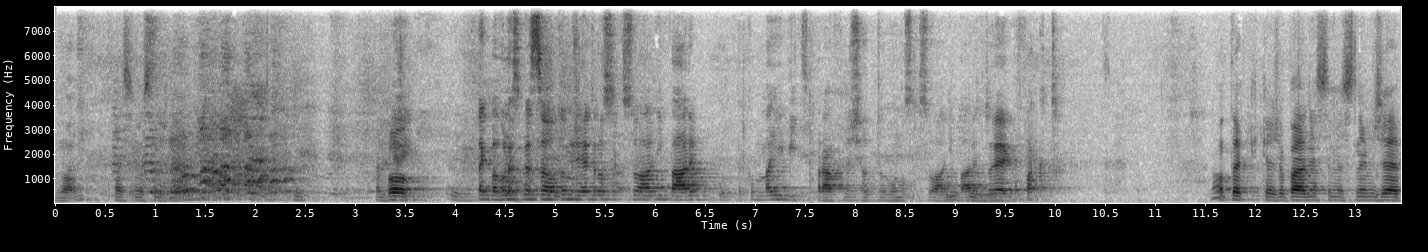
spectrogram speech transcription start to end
No, já si myslím, že... Nebo Tak bavili jsme se o tom, že heterosexuální páry jako mají víc práv než homosexuální páry. To je jako fakt. No tak každopádně si myslím, že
